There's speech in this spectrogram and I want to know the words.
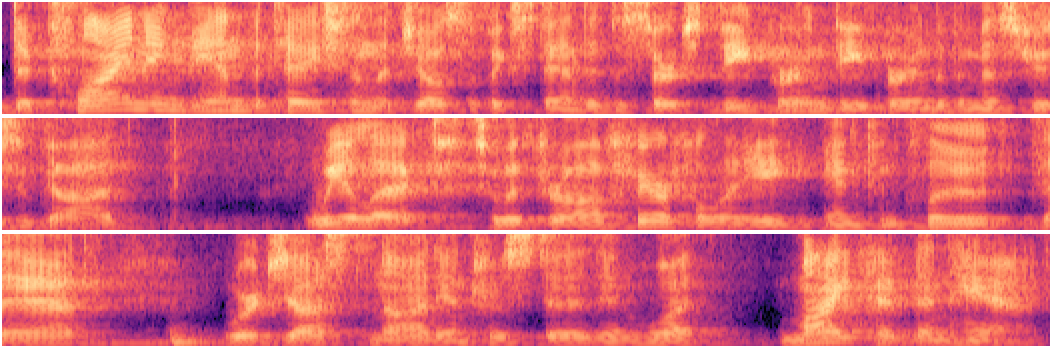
declining the invitation that Joseph extended to search deeper and deeper into the mysteries of God, we elect to withdraw fearfully and conclude that we're just not interested in what might have been had.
